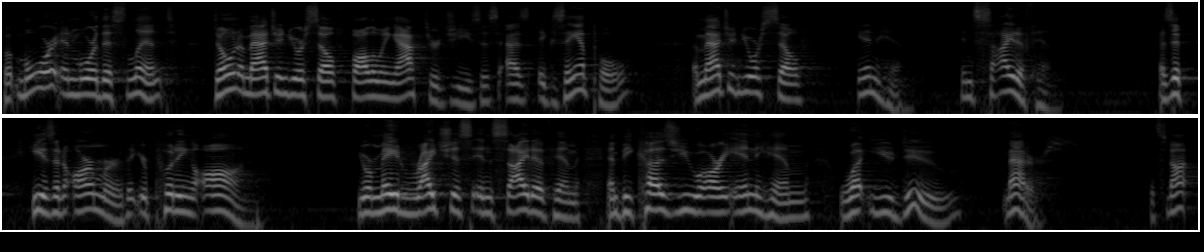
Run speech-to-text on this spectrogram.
But more and more this Lent, don't imagine yourself following after Jesus as example. Imagine yourself in him, inside of him. as if he is an armor that you're putting on. You're made righteous inside of him, and because you are in him, what you do matters. It's not,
